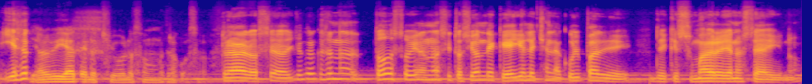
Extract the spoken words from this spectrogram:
y eso... Ya olvídate, los chivolos son otra cosa. Claro, o sea, yo creo que son todo esto viene en una situación de que ellos le echan la culpa de, de que su madre ya no esté ahí, ¿no?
